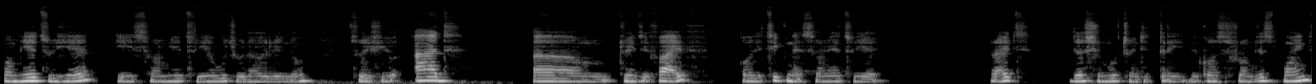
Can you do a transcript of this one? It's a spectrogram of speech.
from here to here is from here to here which we don't really know. So if you add um 25 or the thickness from here to here right just remove 23 because from this point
